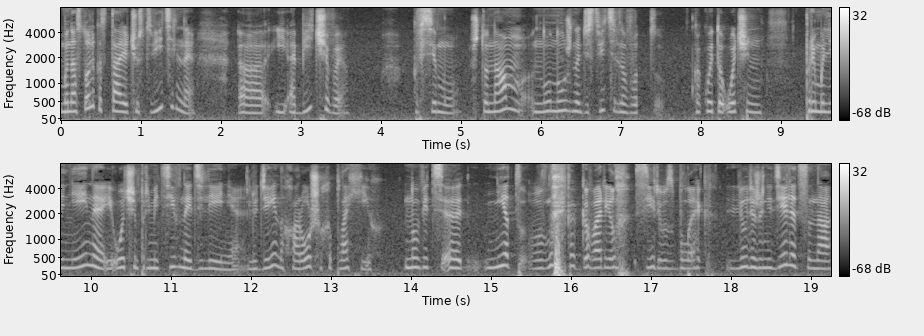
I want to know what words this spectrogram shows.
мы настолько стали чувствительны э, и обидчивы ко всему, что нам ну, нужно действительно вот какое-то очень прямолинейное и очень примитивное деление людей на хороших и плохих. Но ведь э, нет, как говорил Сириус Блэк, люди же не делятся на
